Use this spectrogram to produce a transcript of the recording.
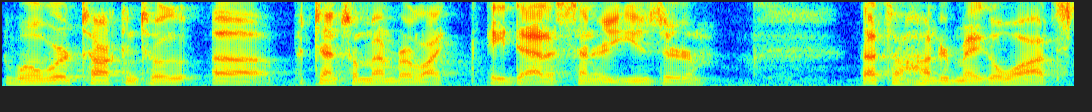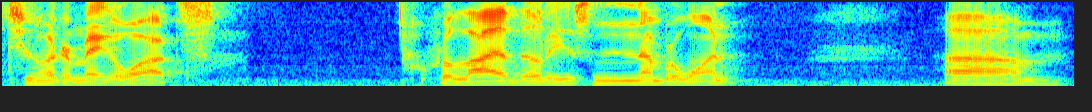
When we're talking to a potential member like a data center user, that's 100 megawatts, 200 megawatts. Reliability is number one. Um,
